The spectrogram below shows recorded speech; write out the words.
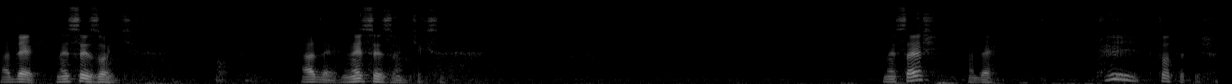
Адель, неси зонтик. Адель, неси зонтик сюди. Несеш? Адель? Хто то пішов?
